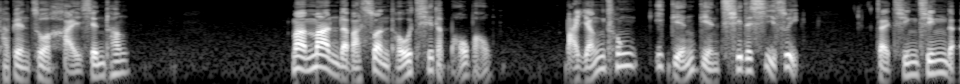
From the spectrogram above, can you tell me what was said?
他便做海鲜汤。慢慢的把蒜头切得薄薄，把洋葱一点点切得细碎，再轻轻的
